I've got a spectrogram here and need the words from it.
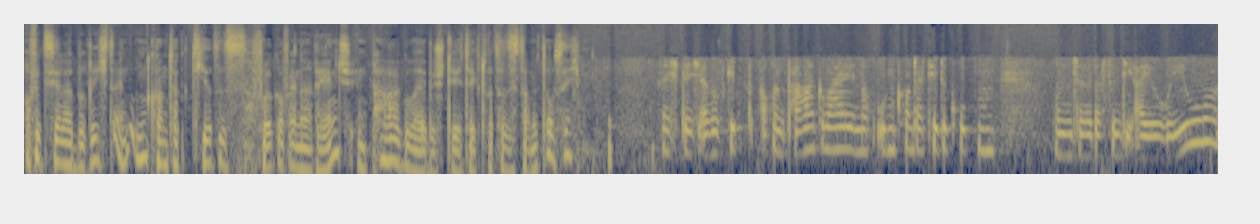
offizieller Bericht ein unkontaktiertes Volk auf einer Ranch in Paraguay bestätigt. Was hat es damit auf sich? Richtig, also es gibt auch in Paraguay noch unkontaktierte Gruppen und äh, das sind die Ayureo,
